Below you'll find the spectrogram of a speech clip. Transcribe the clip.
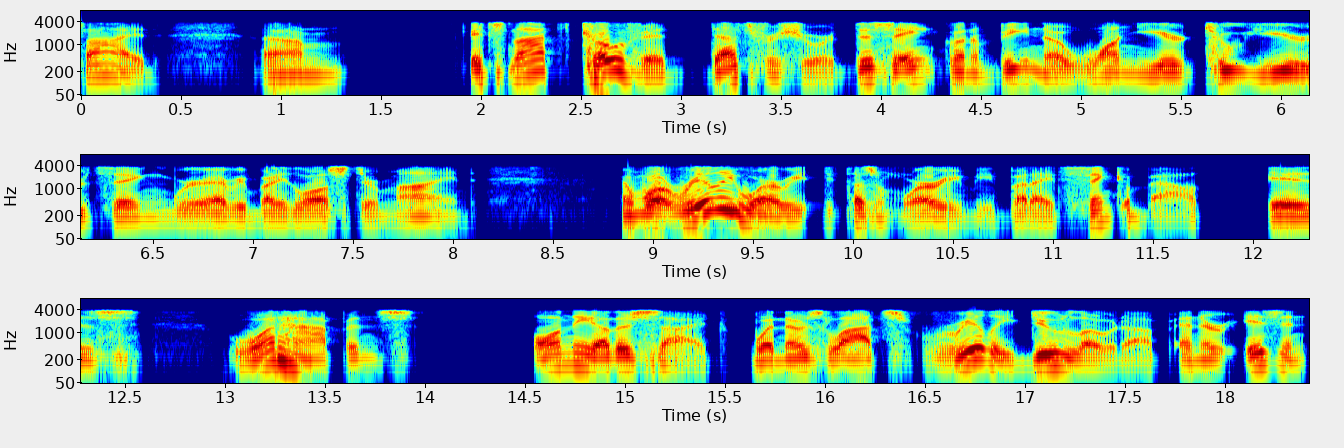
side. Um, it's not COVID, that's for sure. This ain't going to be no one year, two year thing where everybody lost their mind. And what really worry it doesn't worry me, but I think about is what happens on the other side, when those lots really do load up, and there isn't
